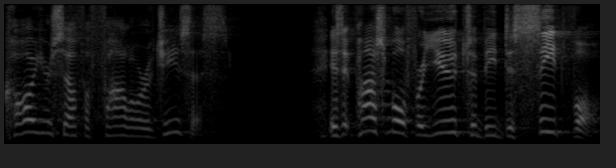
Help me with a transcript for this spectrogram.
call yourself a follower of Jesus? Is it possible for you to be deceitful?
